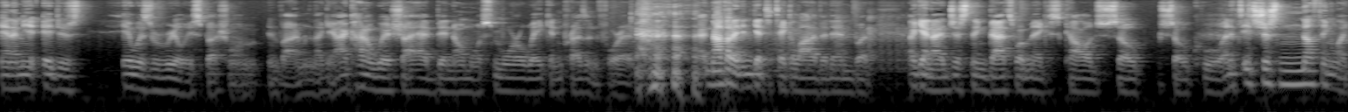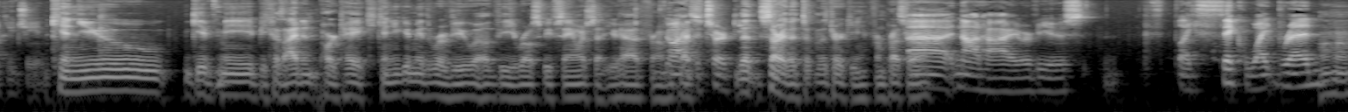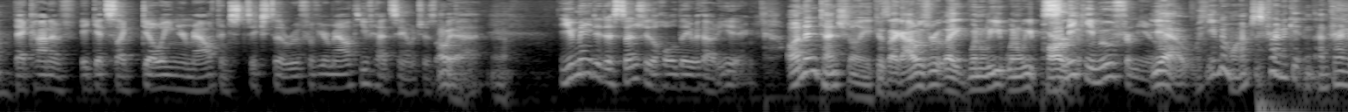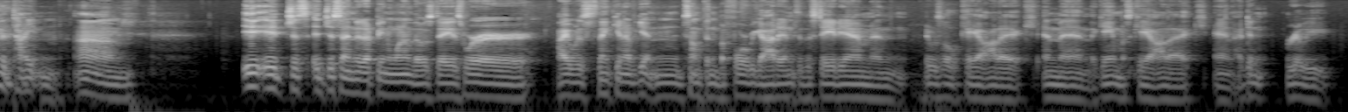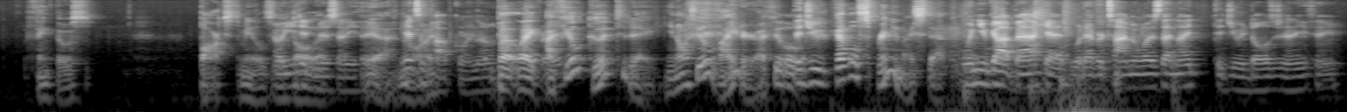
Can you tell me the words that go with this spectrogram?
and I mean it, it just it was a really special environment in that game. I kind of wish I had been almost more awake and present for it. Not that I didn't get to take a lot of it in, but again, I just think that's what makes college so so cool, and it's it's just nothing like Eugene. Can you give me because I didn't partake? Can you give me the review of the roast beef sandwich that you had from? No, I had the turkey. The, sorry, the, the turkey from Press Uh, not high reviews. Like thick white bread Uh-huh. that kind of it gets like doughy in your mouth and sticks to the roof of your mouth. You've had sandwiches like oh yeah, that. yeah. You made it essentially the whole day without eating. Unintentionally, because like I was re- like when we when we parked. Sneaky move from you. Yeah, you know, I'm just trying to get. I'm trying to tighten. Um, it, it just it just ended up being one of those days where I was thinking of getting something before we got into the stadium, and it was a little chaotic, and then the game was chaotic, and I didn't really think those boxed meals. Oh, you didn't that- miss anything. Yeah, you had some I- popcorn though. But like, I feel good today. You know, I feel lighter. I feel. Did you- got a little spring in my step? when you got back at whatever time it was that night, did you indulge in anything,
